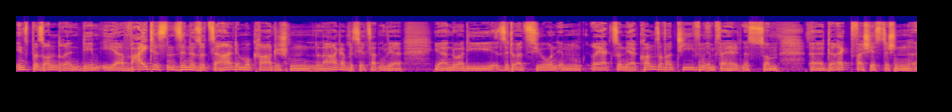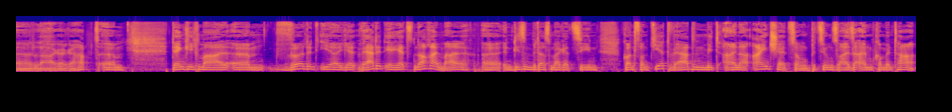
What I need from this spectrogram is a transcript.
insbesondere in dem eher weitesten Sinne sozialdemokratischen Lager. Bis jetzt hatten wir ja nur die Situation im reaktionär-konservativen im Verhältnis zum äh, direkt faschistischen äh, Lager gehabt. Ähm, denke ich mal, ähm, würdet ihr, werdet ihr jetzt noch einmal äh, in diesem Mittagsmagazin konfrontiert werden mit einer Einschätzung beziehungsweise einem Kommentar.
